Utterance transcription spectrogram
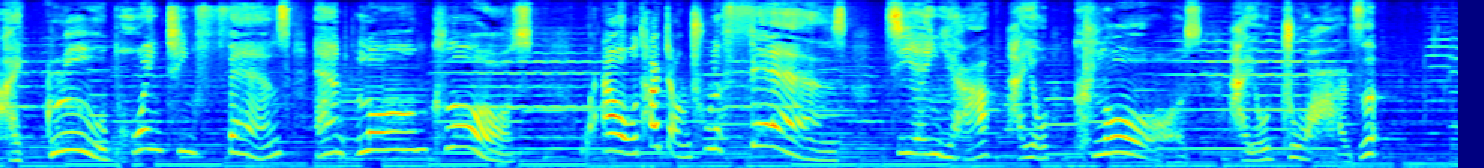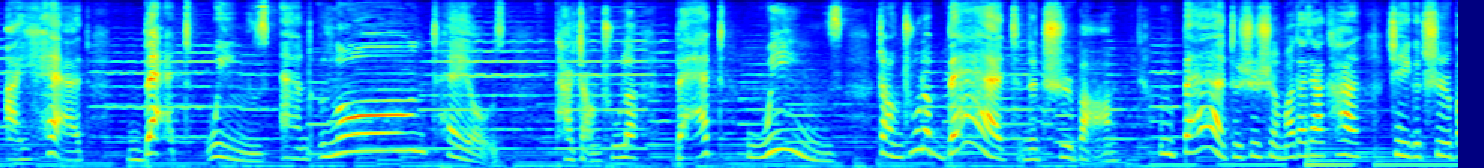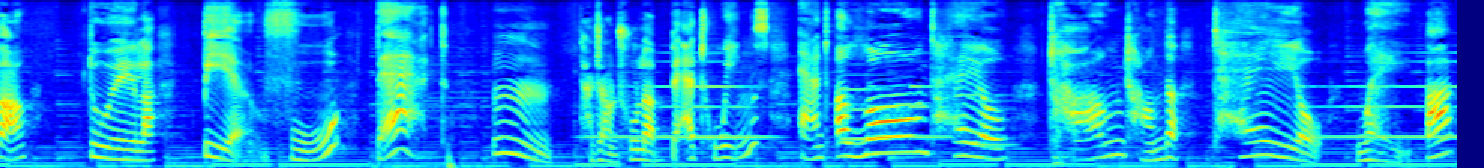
I grew pointing fangs and long claws. 哇哦，它长出了 fangs，尖牙，还有 claws，还有爪子。I had bat wings and long tails，它长出了 bat wings，长出了 bat 的翅膀。 嗯，bat 是什么？大家看这个翅膀。对了，蝙蝠 bat。嗯，它长出了 bat wings and a long tail，长长的 tail 尾巴。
